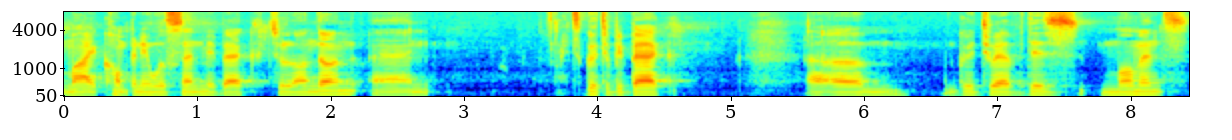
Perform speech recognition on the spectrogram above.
my company will send me back to London, and it's good to be back. Um, good to have these moments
